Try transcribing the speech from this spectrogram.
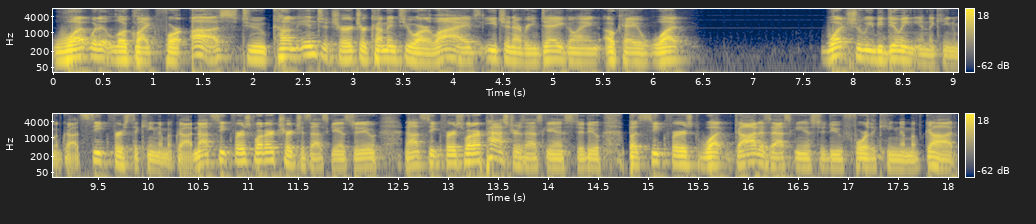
what would it look like for us to come into church or come into our lives each and every day going, okay, what what should we be doing in the kingdom of God? Seek first the kingdom of God. Not seek first what our church is asking us to do, not seek first what our pastor is asking us to do, but seek first what God is asking us to do for the kingdom of God.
